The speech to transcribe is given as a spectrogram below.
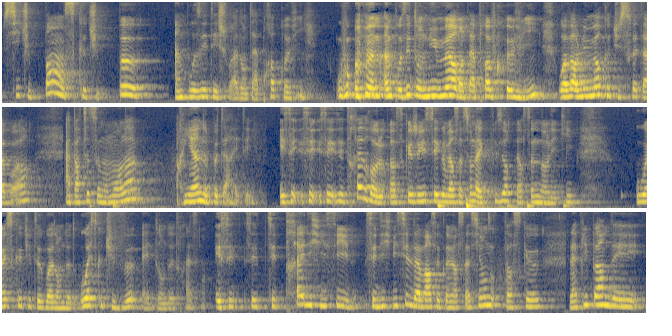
si tu penses que tu peux imposer tes choix dans ta propre vie, ou même imposer ton humeur dans ta propre vie, ou avoir l'humeur que tu souhaites avoir, à partir de ce moment-là, rien ne peut t'arrêter. Et c'est très drôle parce que j'ai eu ces conversations avec plusieurs personnes dans l'équipe. Où est-ce que tu te vois dans deux Où est-ce que tu veux être dans deux, trois ans Et c'est très difficile. C'est difficile d'avoir cette conversation parce que la plupart des...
